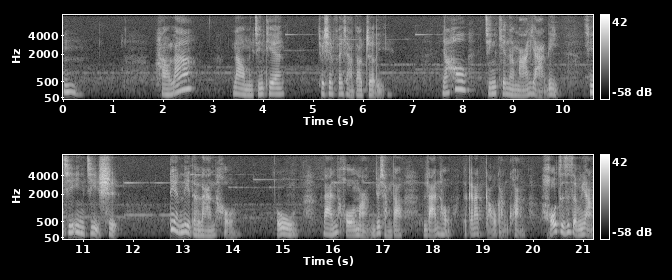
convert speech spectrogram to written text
嗯，好啦，那我们今天就先分享到这里。然后，今天的玛雅历星系印记是电力的蓝猴哦，蓝猴嘛，你就想到蓝猴的跟他搞赶快。猴子是怎么样？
